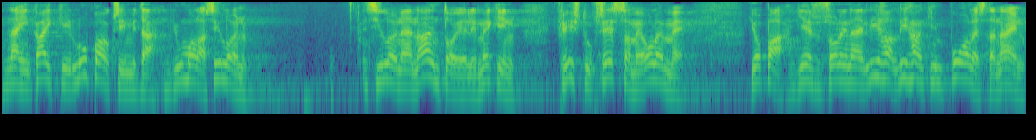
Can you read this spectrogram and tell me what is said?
näihin kaikkiin lupauksiin, mitä Jumala silloin, silloin näin antoi. Eli mekin Kristuksessa me olemme, jopa Jeesus oli näin lihan, lihankin puolesta näin,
